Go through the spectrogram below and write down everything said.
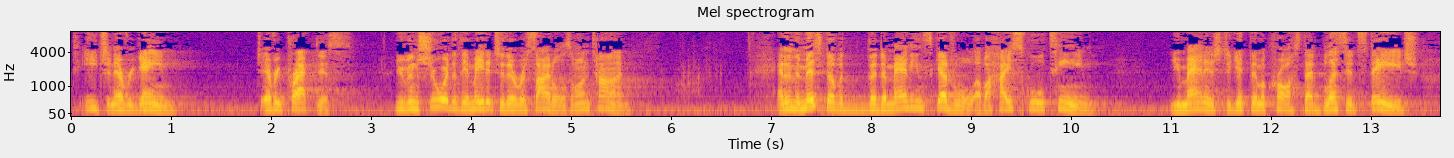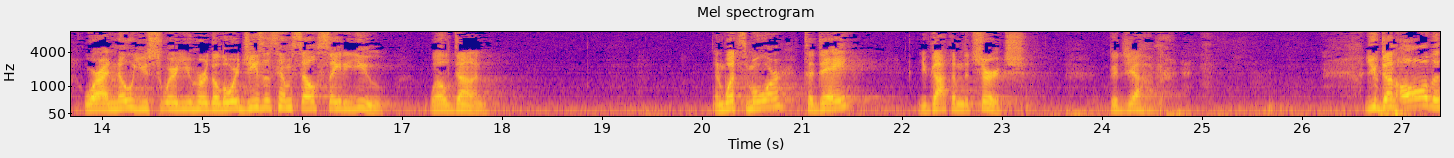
to each and every game, to every practice. You've ensured that they made it to their recitals on time. And in the midst of the demanding schedule of a high school team, you managed to get them across that blessed stage where I know you swear you heard the Lord Jesus himself say to you, well done. And what's more, today, you got them to church. Good job. You've done all the,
